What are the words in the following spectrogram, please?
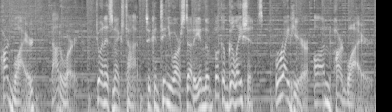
hardwired.org. Join us next time to continue our study in the book of Galatians, right here on Hardwired.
